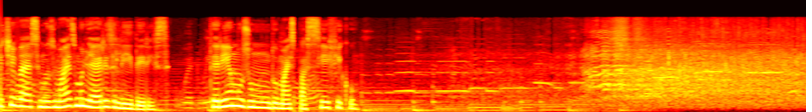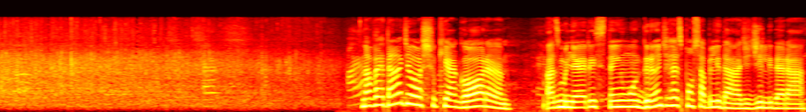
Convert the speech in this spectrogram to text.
Se tivéssemos mais mulheres líderes, teríamos um mundo mais pacífico? Na verdade, eu acho que agora as mulheres têm uma grande responsabilidade de liderar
